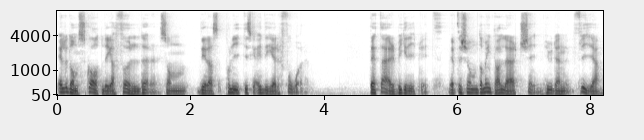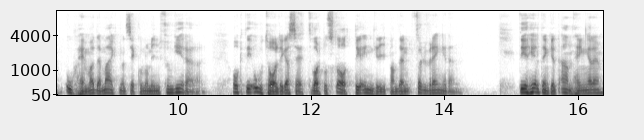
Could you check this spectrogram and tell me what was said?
eller de skadliga följder som deras politiska idéer får. Detta är begripligt eftersom de inte har lärt sig hur den fria, ohämmade marknadsekonomin fungerar och de otaliga sätt varpå statliga ingripanden förvränger den. De är helt enkelt anhängare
